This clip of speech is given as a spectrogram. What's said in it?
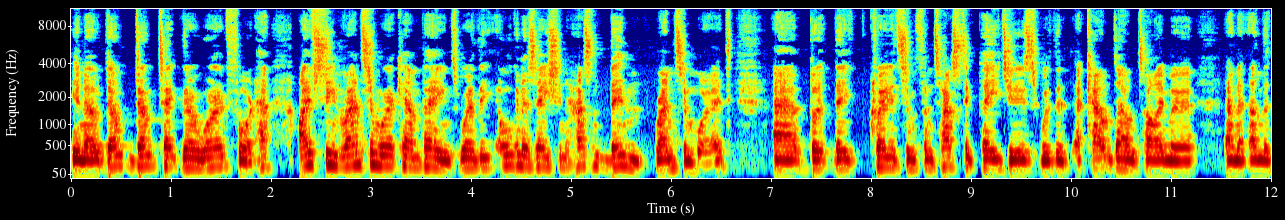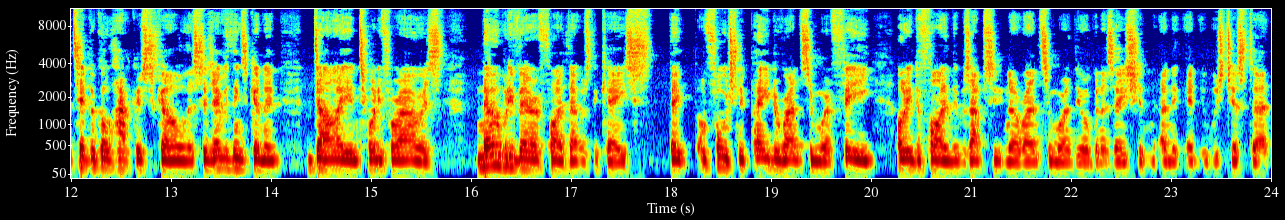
You know, don't don't take their word for it. I've seen ransomware campaigns where the organization hasn't been ransomware, uh, but they've created some fantastic pages with a, a countdown timer and, and the typical hacker skull that says everything's going to die in 24 hours. Nobody verified that was the case. They unfortunately paid a ransomware fee, only to find there was absolutely no ransomware in the organization, and it, it was just a,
